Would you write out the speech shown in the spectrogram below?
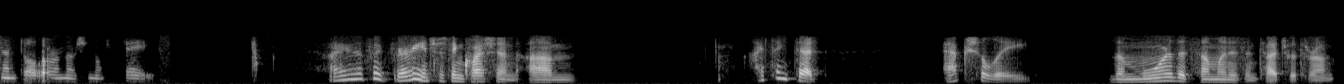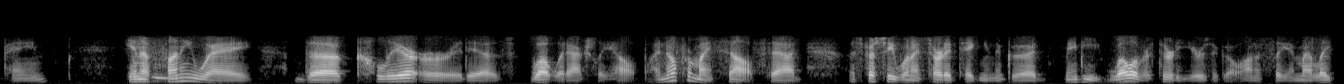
mental or emotional state? I, that's a very interesting question. Um, I think that actually the more that someone is in touch with their own pain, in mm-hmm. a funny way, the clearer it is what would actually help. I know for myself that especially when I started taking the good, maybe well over 30 years ago, honestly, in my late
